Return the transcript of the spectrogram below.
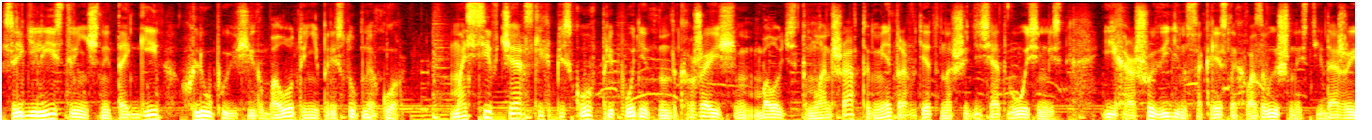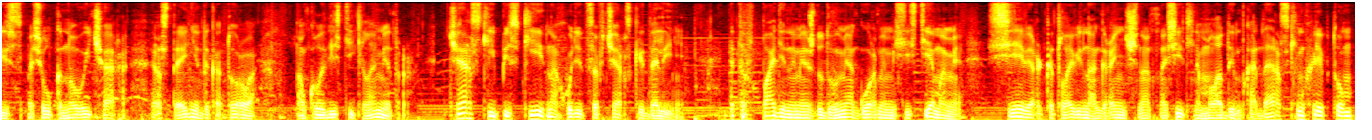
среди лиственничной тайги, хлюпающих болот и неприступных гор. Массив чарских песков приподнят над окружающим болотистым ландшафтом метров где-то на 60-80 и хорошо виден с окрестных возвышенностей, даже из поселка Новый Чара, расстояние до которого около 10 километров. Чарские пески находятся в Чарской долине. Это впадина между двумя горными системами. С севера котловина ограничена относительно молодым Кадарским хребтом,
